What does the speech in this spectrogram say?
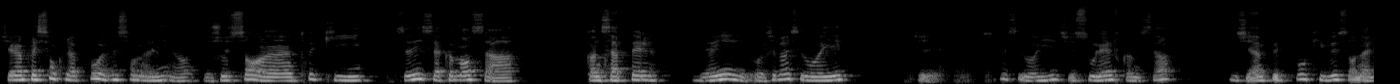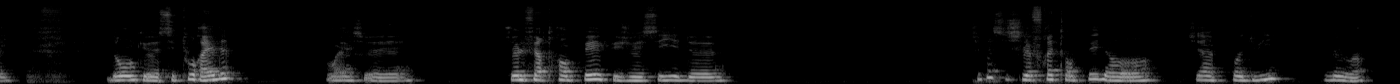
j'ai l'impression que la peau, elle veut s'en aller. Je sens un truc qui... Vous savez, ça commence à... Quand ça pèle. Vous voyez Je ne sais pas si vous voyez. Je ne sais pas si vous voyez. Je soulève comme ça. Et j'ai un peu de peau qui veut s'en aller. Donc, euh, c'est tout raide. Ouais, je vais... je vais le faire tremper. Puis, je vais essayer de... Je ne sais pas si je le ferai tremper dans... J'ai un produit. Je vois.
